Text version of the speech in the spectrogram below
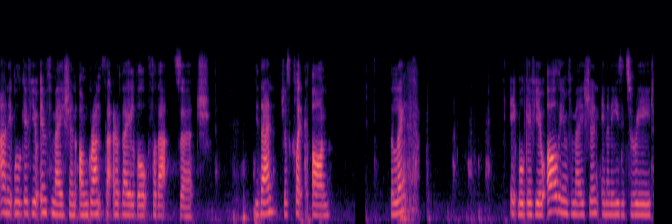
and it will give you information on grants that are available for that search. You then just click on the link. It will give you all the information in an easy to read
